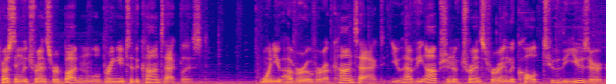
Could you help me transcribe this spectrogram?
Pressing the transfer button will bring you to the contact list. When you hover over a contact, you have the option of transferring the call to the user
